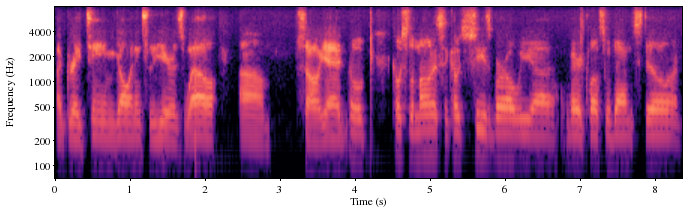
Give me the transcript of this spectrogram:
a, great team going into the year as well. Um, so yeah, Coach Lemonis and Coach Cheesebrough, we uh, very close with them still, and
